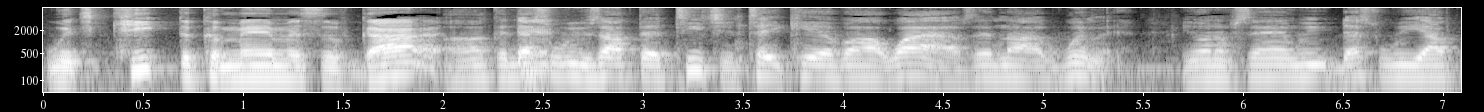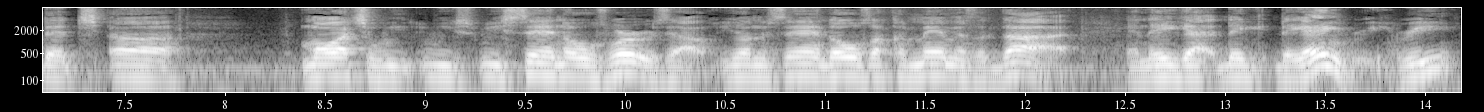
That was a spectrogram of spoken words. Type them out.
Which keep the commandments of God. Uh, cause that's what we was out there teaching. Take care of our wives and our women. You know what I'm saying? We that's what we out there uh, marching. We, we we saying those words out. You understand? Those are commandments of God, and they got they they angry. Read.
